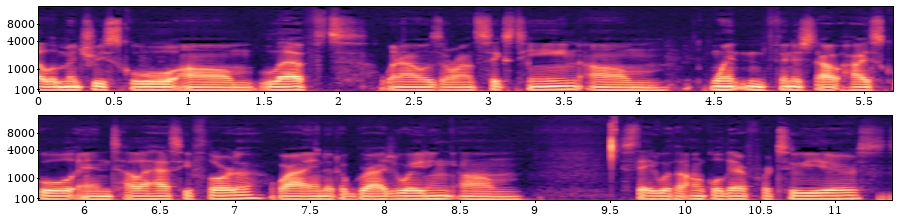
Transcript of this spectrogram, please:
elementary school. Um, left when I was around 16. Um, went and finished out high school in Tallahassee, Florida, where I ended up graduating. Um, stayed with an uncle there for two years.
